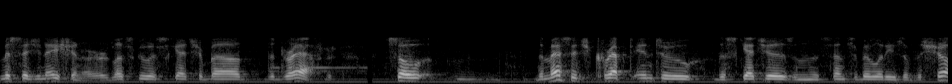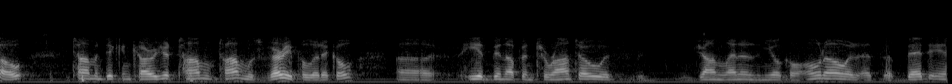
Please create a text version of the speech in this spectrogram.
miscegenation, or let's do a sketch about the draft." So the message crept into the sketches and the sensibilities of the show. Tom and Dick encouraged it. Tom Tom was very political. Uh, he had been up in Toronto with John Lennon and Yoko Ono at, at the Bed Inn.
